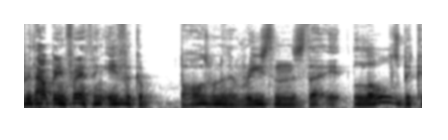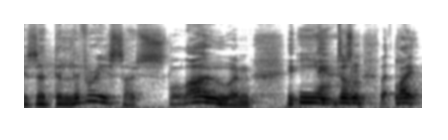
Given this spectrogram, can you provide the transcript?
without being funny, I think Eva Gabor is one of the reasons that it lulls because her delivery is so slow and it, Yeah. it doesn't like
